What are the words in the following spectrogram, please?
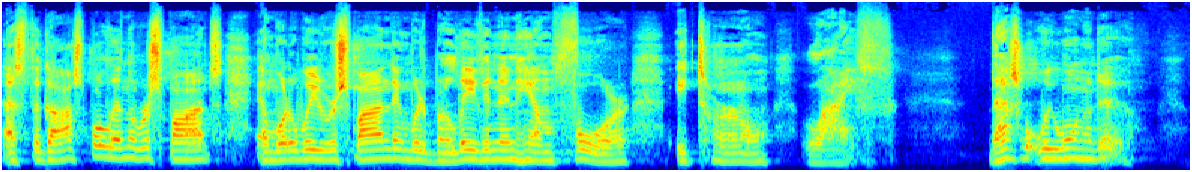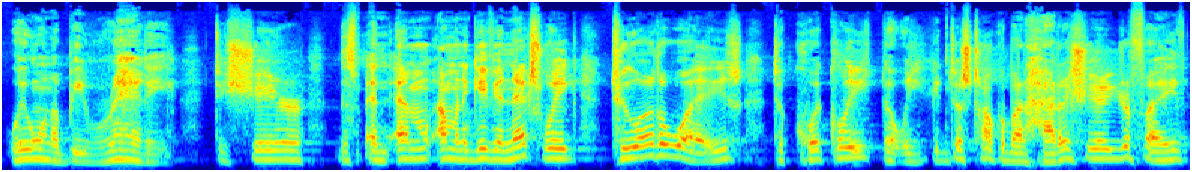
That's the gospel and the response. And what are we responding? We're believing in Him for eternal life. That's what we want to do. We want to be ready to share this. And, and I'm going to give you next week two other ways to quickly, that we can just talk about how to share your faith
